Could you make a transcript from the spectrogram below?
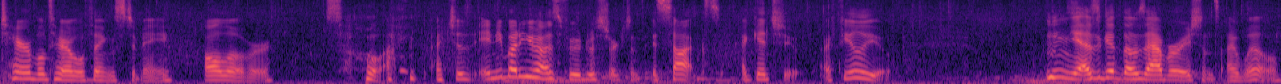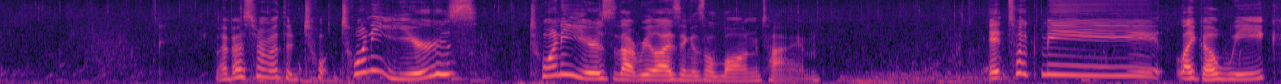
terrible, terrible things to me all over. So I, I just anybody who has food restrictions, it sucks. I get you. I feel you. yes, get those aberrations. I will. My best friend went through tw 20 years? 20 years without realizing is a long time. It took me like a week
